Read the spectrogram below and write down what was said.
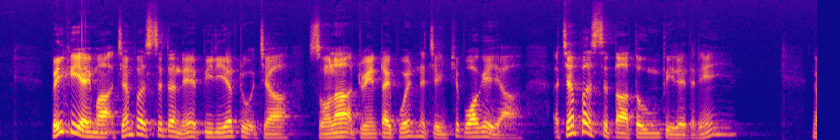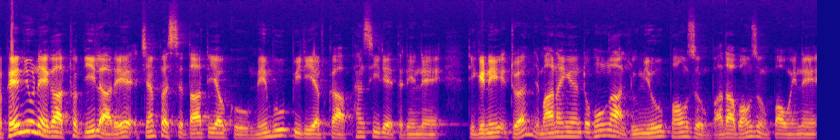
။ဗိတ်ခရိုင်မှာအကြံဖတ်စစ်တပ်နဲ့ PDF တို့အကြားဇွန်လအတွင်းတိုက်ပွဲနှစ်ကြိမ်ဖြစ်ပွားခဲ့ရာအကြံဖတ်စစ်သား3ဦးသေတဲ့တဲ့ ငဖဲမြို့နယ်ကထွက်ပြေးလာတဲ့အကြမ်းဖက်စစ်သားတယောက်ကိုမင်းဘူး PDF ကဖမ်းဆီးတဲ့တဲ့နဲ့ဒီကနေ့အတွက်မြန်မာနိုင်ငံတဟွန်းကလူမျိုးပေါင်းစုံဘာသာပေါင်းစုံပါဝင်တဲ့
